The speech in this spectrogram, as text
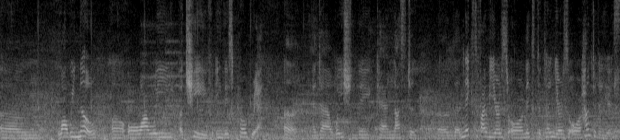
um, what we know uh, or what we achieve in this program. and I wish they can last the next five years or next 10 years or 100 years.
